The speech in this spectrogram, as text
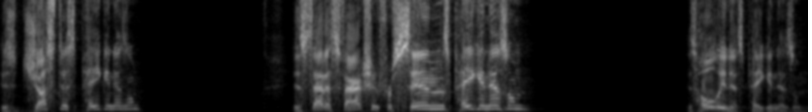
Is justice paganism? Is satisfaction for sins paganism? Is holiness paganism?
